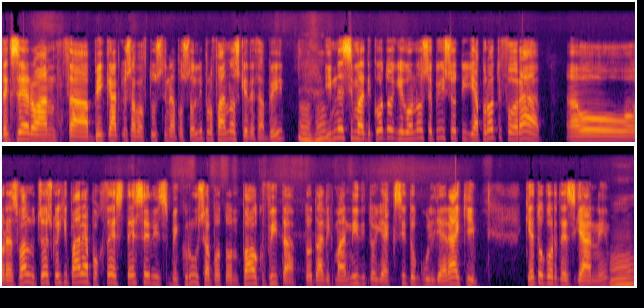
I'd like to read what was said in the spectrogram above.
Δεν ξέρω αν θα μπει κάποιος από αυτούς στην αποστολή. Προφανώς και δεν θα μπει. Μμμ. Είναι σημαντικό το γεγονός επίσης ότι για πρώτη φορά α, ο Ρασβάν Λουτσέσκο έχει πάρει από χθες τέσσερις μικρούς από τον Πάοκ Β, τον Ταλιχμανίδη, τον Γιαξί, τον Κουλιεράκη και τον Κορτεζιάννη. Μμ.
